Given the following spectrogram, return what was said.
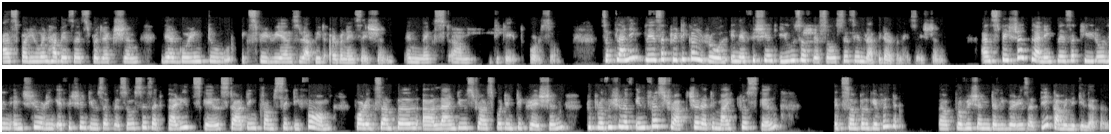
as per UN Habitat's projection, they are going to experience rapid urbanization in next um, decade or so. So planning plays a critical role in efficient use of resources in rapid urbanization. And spatial planning plays a key role in ensuring efficient use of resources at varied scales, starting from city form, for example, uh, land use transport integration, to provision of infrastructure at a micro scale, example given, uh, provision deliveries at the community level.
